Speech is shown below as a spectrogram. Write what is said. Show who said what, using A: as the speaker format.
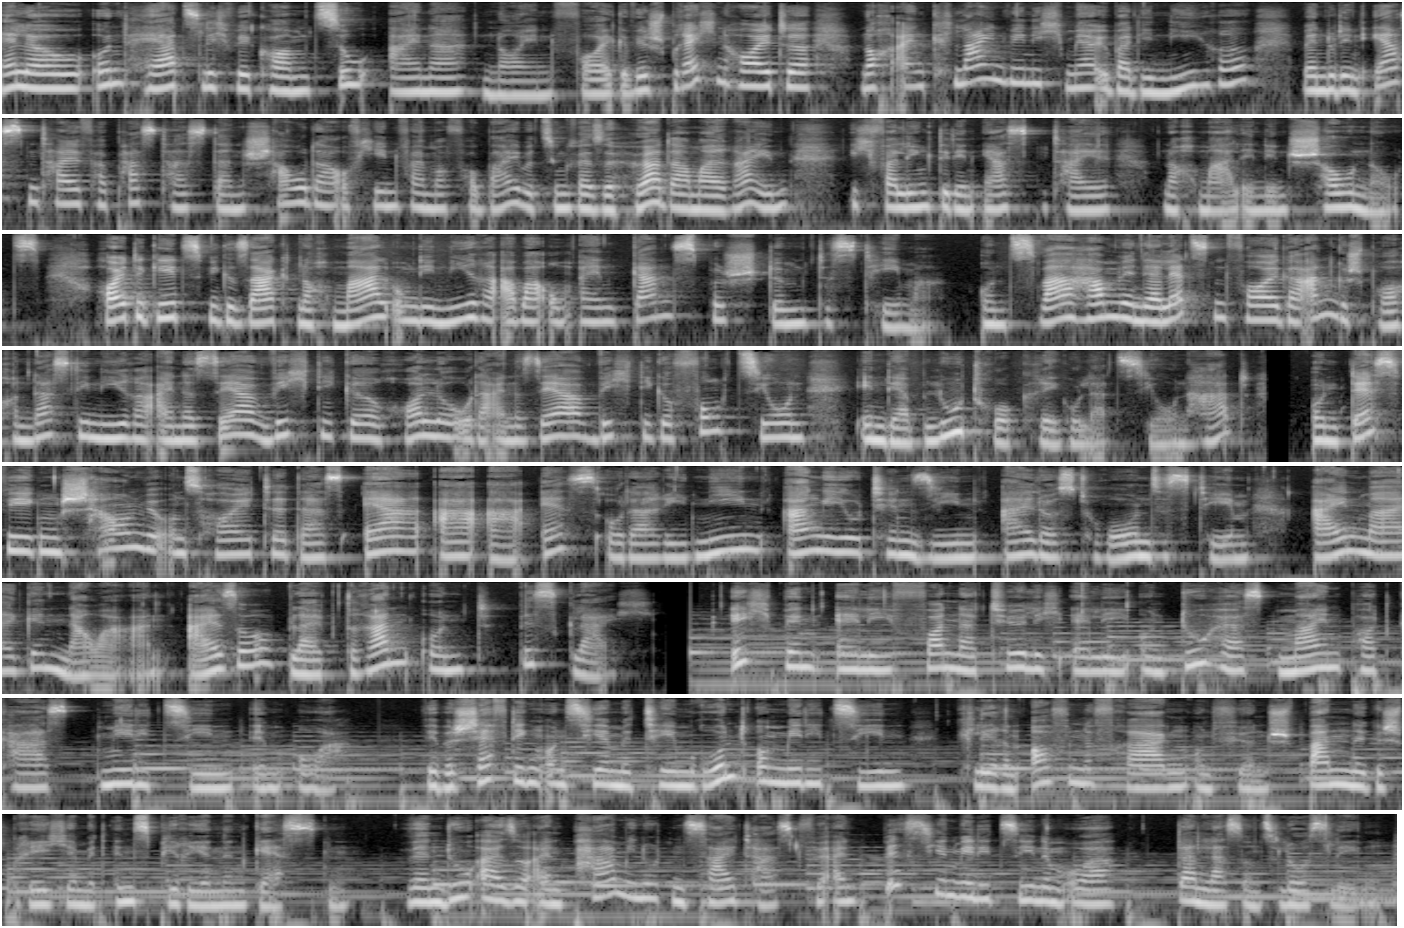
A: Hallo und herzlich willkommen zu einer neuen Folge. Wir sprechen heute noch ein klein wenig mehr über die Niere. Wenn du den ersten Teil verpasst hast, dann schau da auf jeden Fall mal vorbei, beziehungsweise hör da mal rein. Ich verlinke dir den ersten Teil nochmal in den Show Notes. Heute geht es, wie gesagt, nochmal um die Niere, aber um ein ganz bestimmtes Thema. Und zwar haben wir in der letzten Folge angesprochen, dass die Niere eine sehr wichtige Rolle oder eine sehr wichtige Funktion in der Blutdruckregulation hat. Und deswegen schauen wir uns heute das RAAS oder Renin-Angiotensin-Aldosteron-System einmal genauer an. Also bleibt dran und bis gleich. Ich bin Elli von Natürlich Elli und du hörst meinen Podcast Medizin im Ohr. Wir beschäftigen uns hier mit Themen rund um Medizin, klären offene Fragen und führen spannende Gespräche mit inspirierenden Gästen. Wenn du also ein paar Minuten Zeit hast für ein bisschen Medizin im Ohr, dann lass uns loslegen.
